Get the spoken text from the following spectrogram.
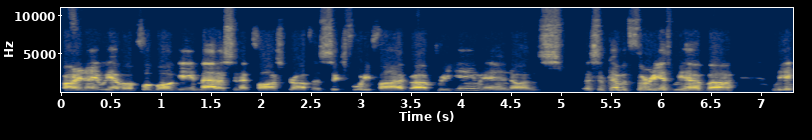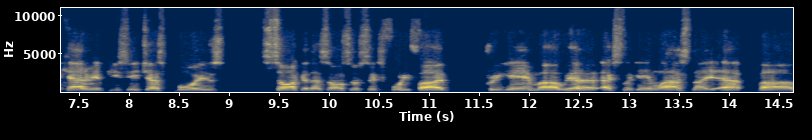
Friday night, we have a football game, Madison at Foxcroft at 645 uh, pregame. And on September 30th, we have uh, Lee Academy at PCHS Boys Soccer. That's also 645 pregame. Uh, we had an excellent game last night at uh,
